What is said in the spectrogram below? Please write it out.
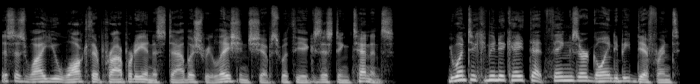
This is why you walk their property and establish relationships with the existing tenants. You want to communicate that things are going to be different,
